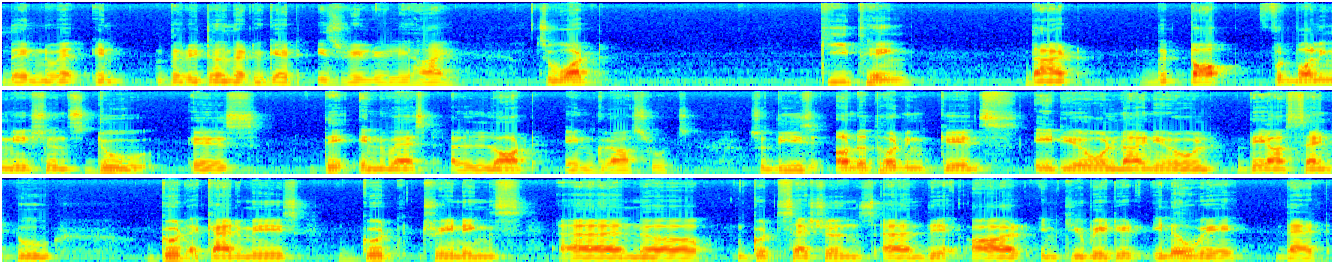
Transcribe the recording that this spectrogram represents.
the inve- in the return that you get is really really high. So what key thing that the top footballing nations do is they invest a lot in grassroots. So these under 13 kids, 8 year old, 9 year old, they are sent to good academies, good trainings, and uh, good sessions, and they are incubated in a way that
